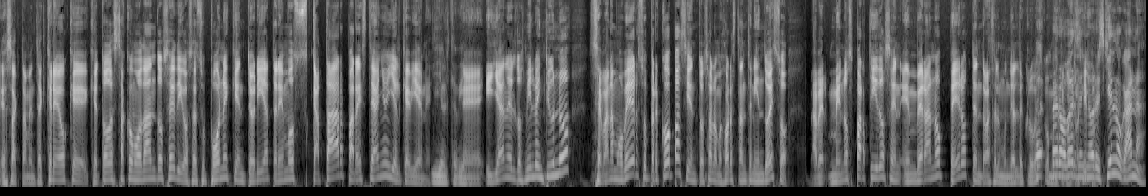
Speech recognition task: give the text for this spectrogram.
Exactamente. Creo que, que todo está acomodándose. Digo, se supone que en teoría tenemos Qatar para este año y el que viene. Y el que viene. Eh, y ya en el 2021 se van a mover Supercopas y entonces a lo mejor están teniendo eso. a ver, menos partidos en, en verano, pero tendrás el Mundial de Clubes Pe- con Pero a ver, 24 señores, equipos. ¿quién lo gana?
